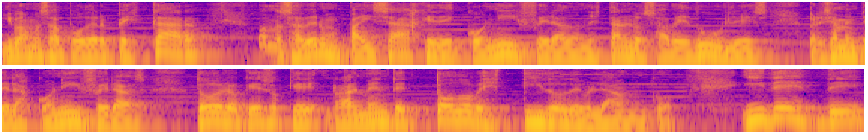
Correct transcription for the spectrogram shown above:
y vamos a poder pescar. Vamos a ver un paisaje de conífera donde están los abedules, precisamente las coníferas, todo lo que eso que realmente todo vestido de blanco. Y desde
